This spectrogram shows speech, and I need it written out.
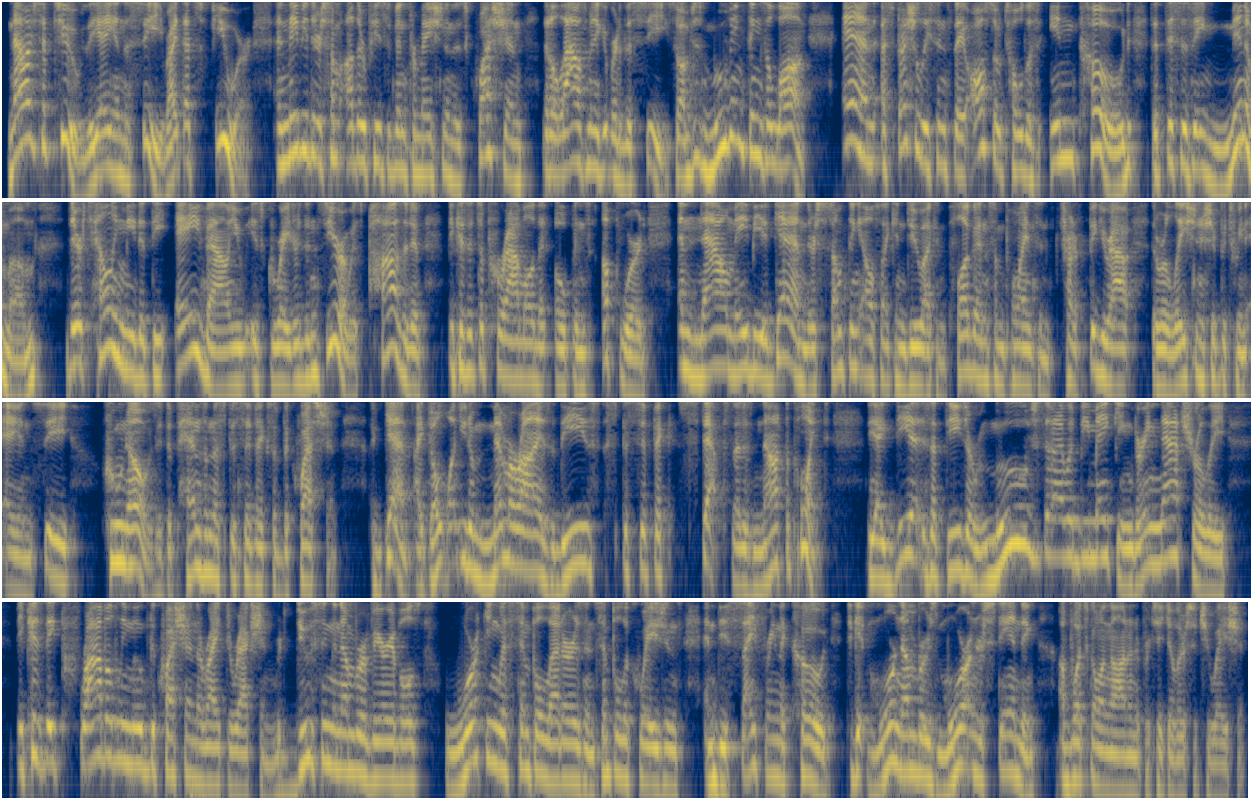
Now I just have two, the A and the C, right? That's fewer. And maybe there's some other piece of information in this question that allows me to get rid of the C. So I'm just moving things along. And especially since they also told us in code that this is a minimum, they're telling me that the A value is greater than zero, is positive, because it's a parabola that opens upward. And now maybe again, there's something else I can do. I can plug in some points and try to figure out the relationship between A and C who knows? It depends on the specifics of the question. Again, I don't want you to memorize these specific steps. That is not the point. The idea is that these are moves that I would be making very naturally because they probably move the question in the right direction, reducing the number of variables, working with simple letters and simple equations, and deciphering the code to get more numbers, more understanding of what's going on in a particular situation.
